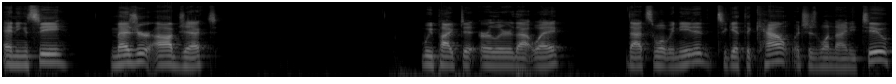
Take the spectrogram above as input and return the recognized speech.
And you can see measure object we piped it earlier that way. That's what we needed to get the count, which is 192.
